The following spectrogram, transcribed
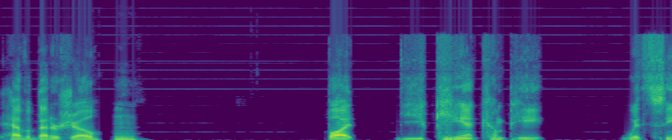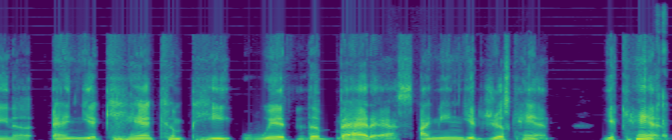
have a better show. Mhm. But you can't compete with Cena and you can't compete with the badass. I mean, you just can't. You can't.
